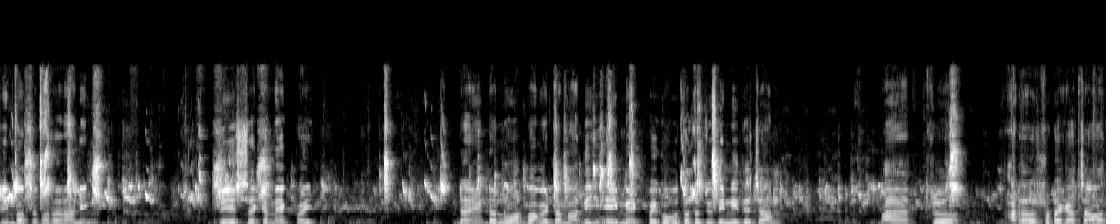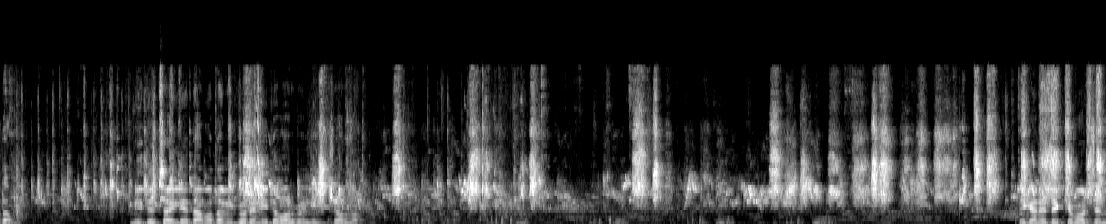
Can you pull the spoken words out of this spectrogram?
ডিম বাচ্চা করা রানিং ফ্রেশ একটা ম্যাকপাই ডানেটা নোর বামেটা মাদি। এই ম্যাকপাই কবুতরটা যদি নিতে চান, মাত্র আঠারোশো টাকা চাওয়া দাম। নিতে চাইলে দামাদামি করে নিতে পারবেন ইনশাল্লাহ এখানে দেখতে পাচ্ছেন,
